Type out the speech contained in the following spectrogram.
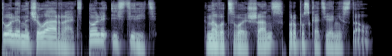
то ли начала орать, то ли истерить. Но вот свой шанс пропускать я не стал.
